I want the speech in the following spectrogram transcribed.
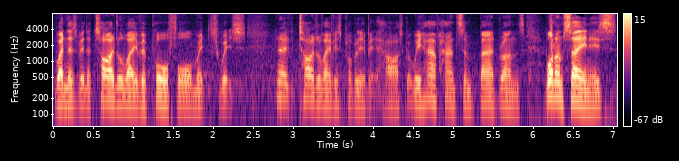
when there's been a tidal wave of poor form, which which you know tidal wave is probably a bit harsh, but we have had some bad runs. What I'm saying is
